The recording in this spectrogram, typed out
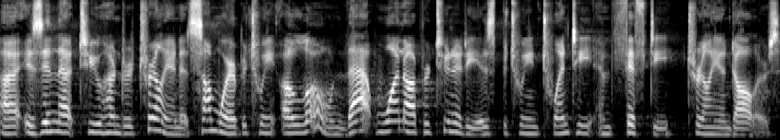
uh, is in that 200 trillion. It's somewhere between alone. That one opportunity is between 20 and 50 trillion dollars.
